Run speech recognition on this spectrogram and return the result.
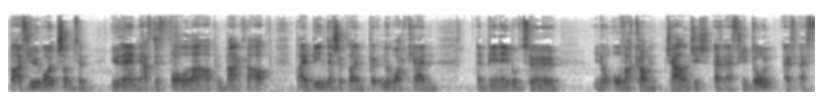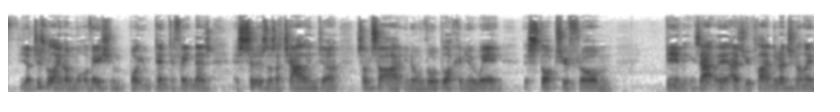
But if you want something, you then have to follow that up and back that up by being disciplined, putting the work in, and being able to, you know, overcome challenges. If if you don't, if if you're just relying on motivation, what you tend to find is as soon as there's a challenge or some sort of you know roadblock in your way that stops you from being exactly as you planned originally,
